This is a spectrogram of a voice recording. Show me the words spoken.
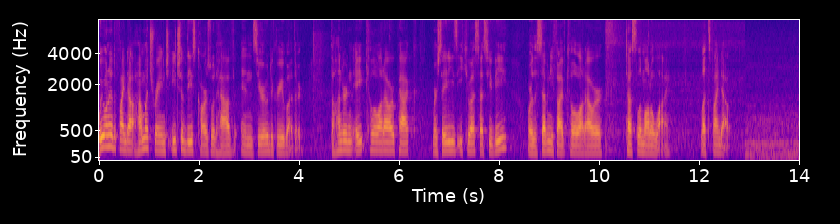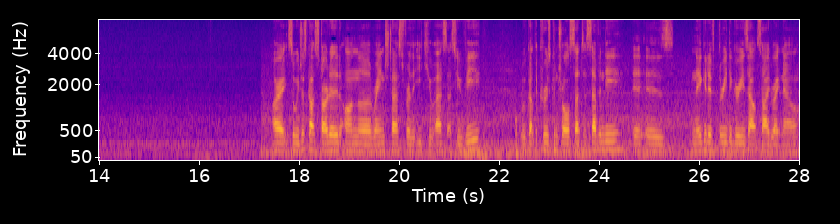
We wanted to find out how much range each of these cars would have in zero degree weather. The 108 kilowatt hour pack Mercedes EQS SUV or the 75 kilowatt hour Tesla Model Y. Let's find out. All right, so we just got started on the range test for the EQS SUV. We've got the cruise control set to 70. It is negative three degrees outside right now.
